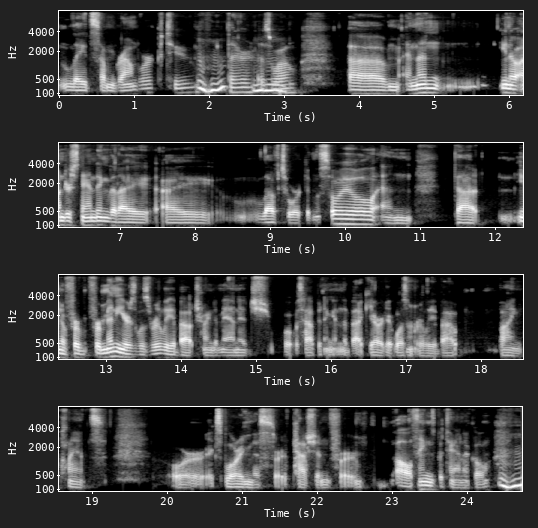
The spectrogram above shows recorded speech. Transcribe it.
laid some groundwork too mm-hmm. there mm-hmm. as well. Um, and then you know, understanding that I I love to work in the soil and that you know for for many years was really about trying to manage what was happening in the backyard. It wasn't really about buying plants or exploring this sort of passion for all things botanical. Mm-hmm.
